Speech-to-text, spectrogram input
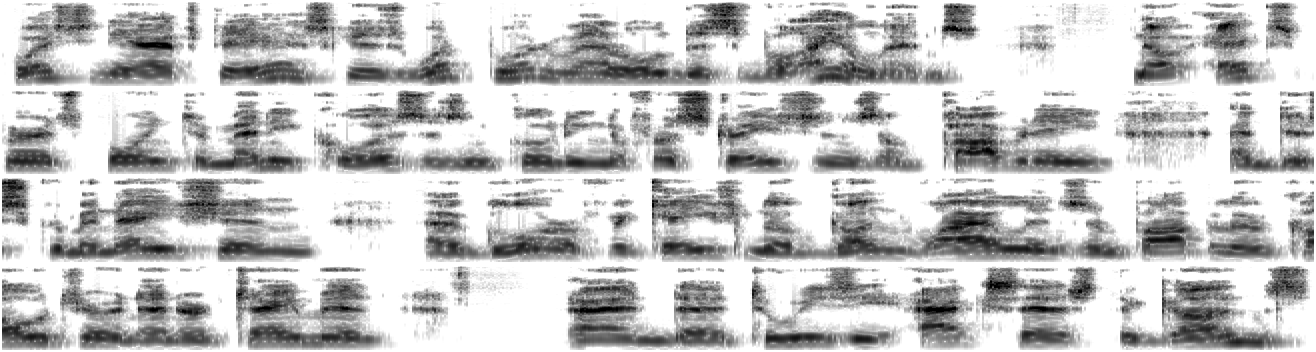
Question you have to ask is what brought about all this violence? Now, experts point to many causes, including the frustrations of poverty and discrimination, a glorification of gun violence in popular culture and entertainment, and uh, too easy access to guns.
